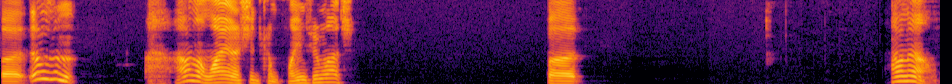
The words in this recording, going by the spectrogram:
but it wasn't. I don't know why I should complain too much, but I don't know.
